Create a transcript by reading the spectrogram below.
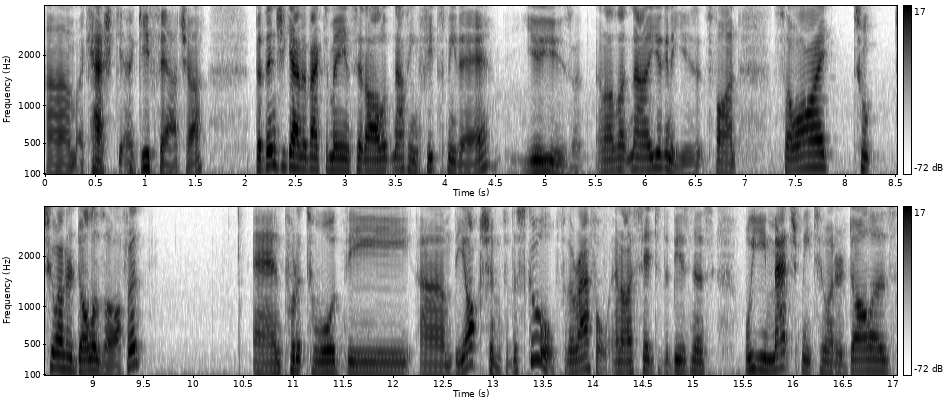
um, a cash a gift voucher. But then she gave it back to me and said, "Oh look, nothing fits me there. You use it." And I was like, "No, you're going to use it. It's fine." So I took two hundred dollars off it and put it toward the um, the auction for the school for the raffle. And I said to the business, "Will you match me two hundred dollars?"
